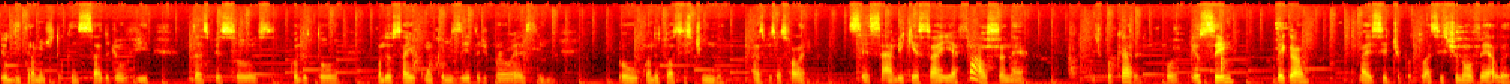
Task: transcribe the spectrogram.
Eu literalmente tô cansado de ouvir das pessoas quando eu tô. Quando eu saio com a camiseta de Pro Wrestling ou quando eu tô assistindo, as pessoas falarem, você sabe que isso aí é falso, né? Tipo, cara, pô, eu sei, legal. Mas se tipo, tu assiste novela,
